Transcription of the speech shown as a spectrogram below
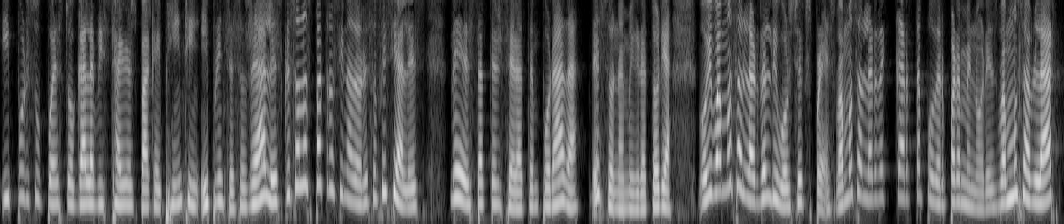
y por supuesto Galavis Tires Back Painting y Princesas Reales, que son los patrocinadores oficiales de esta tercera temporada de Zona Migratoria. Hoy vamos a hablar del divorcio express, vamos a hablar de carta poder para menores, vamos a hablar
